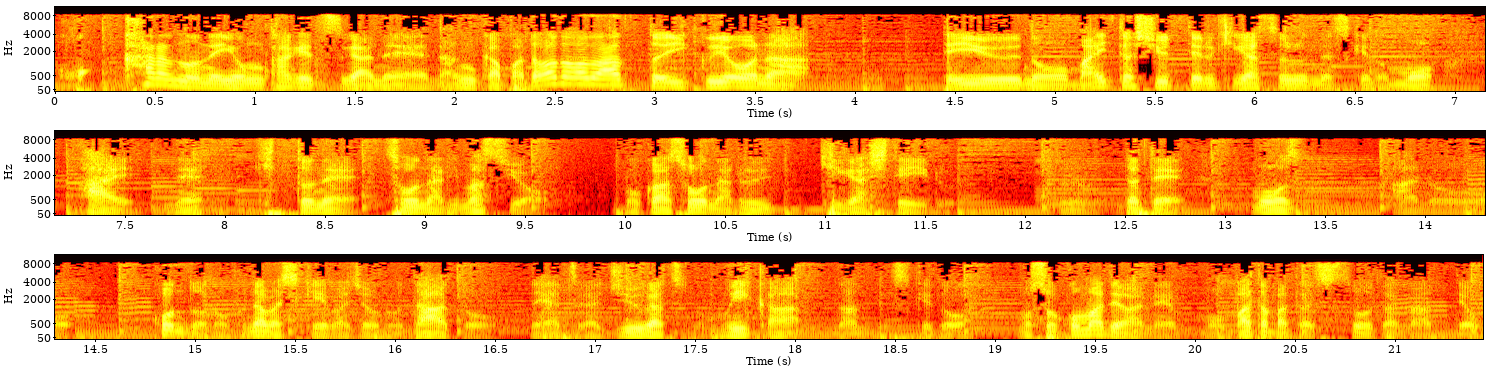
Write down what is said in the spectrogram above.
こっからのね、4ヶ月がね、なんかバタバタバタっと行くようなっていうのを毎年言ってる気がするんですけども、はい、ね、きっとね、そうなりますよ。僕はそうなる気がしている。うん。だって、もう、あの今度の船橋競馬場のダートのやつが10月の6日なんですけど、もうそこまではね、もうバタバタしそうだなって思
